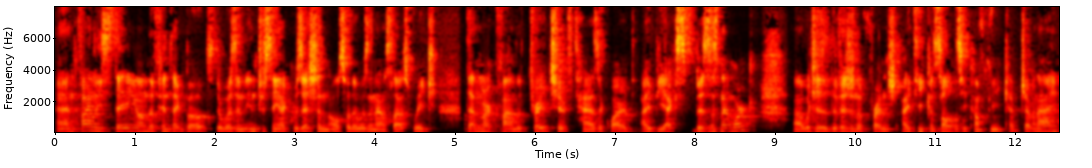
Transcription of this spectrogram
And finally, staying on the fintech boat, there was an interesting acquisition also that was announced last week. Denmark founded TradeShift has acquired IBX Business Network, uh, which is a division of French IT consultancy company Capgemini.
